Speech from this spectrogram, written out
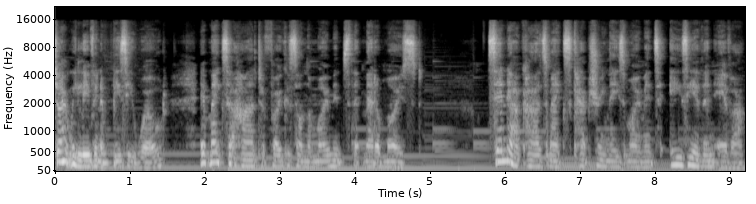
Don't we live in a busy world? It makes it hard to focus on the moments that matter most. Send Out Cards makes capturing these moments easier than ever.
